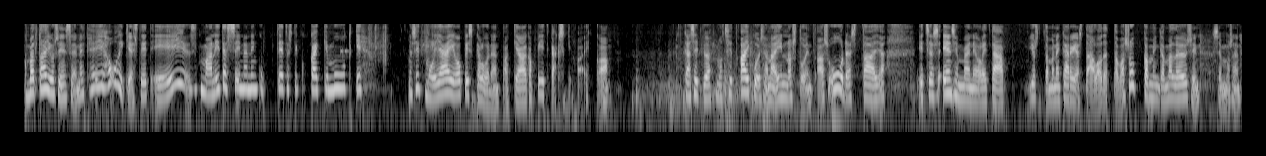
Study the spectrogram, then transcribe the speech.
Kun mä tajusin sen, että hei ihan oikeasti, että ei. Sitten mä oon itse siinä niin kuin, tietysti kuin kaikki muutkin. Ja sitten mulla jäi opiskeluiden takia aika pitkäksi aikaa käsityöt, mutta sitten aikuisena innostuin taas uudestaan. Ja itse asiassa ensimmäinen oli tämä just tämmöinen kärjestä aloitettava sukka, minkä mä löysin semmoisen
